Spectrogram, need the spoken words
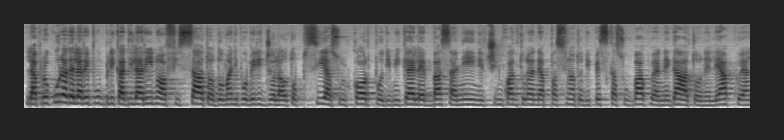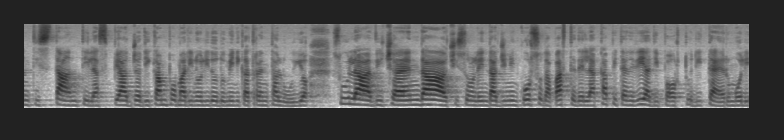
La Procura della Repubblica di Larino ha fissato a domani pomeriggio l'autopsia sul corpo di Michele Basanini, il 51enne appassionato di pesca subacquea annegato nelle acque antistanti la spiaggia di Campo Marino Lido domenica 30 luglio. Sulla vicenda ci sono le indagini in corso da parte della Capitaneria di Porto di Termoli.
